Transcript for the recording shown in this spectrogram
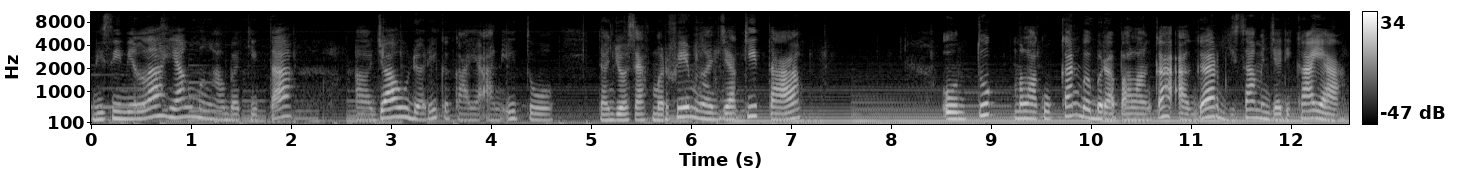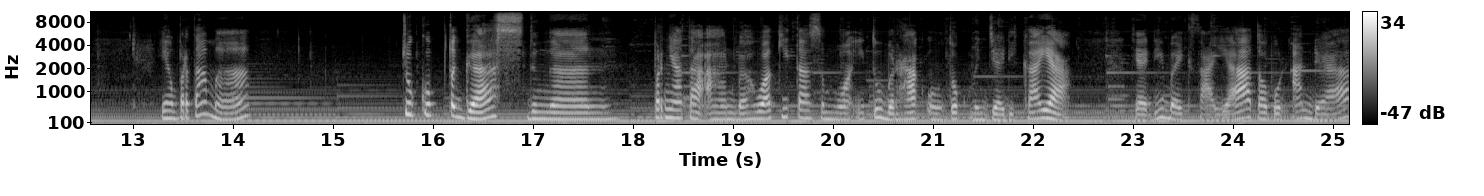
Di sinilah yang menghambat kita uh, jauh dari kekayaan itu. Dan Joseph Murphy mengajak kita untuk melakukan beberapa langkah agar bisa menjadi kaya. Yang pertama, cukup tegas dengan pernyataan bahwa kita semua itu berhak untuk menjadi kaya. Jadi baik saya ataupun Anda,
